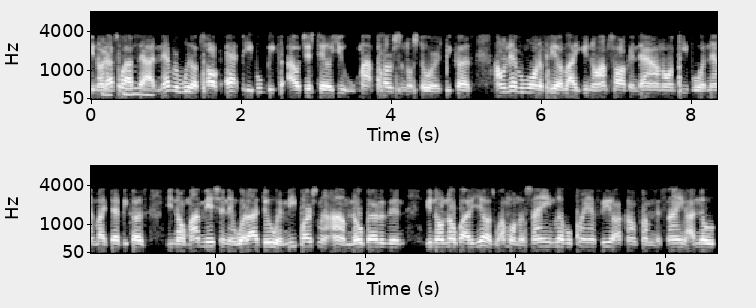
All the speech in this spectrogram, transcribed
you know, that's why I say I never will talk at people because I'll just tell you my personal stories because I don't never want to feel like you know I'm talking down on people and nothing like that because you know my mission and what I do and me personally, I'm no better than you know nobody else. I'm on the same level playing field. I come from the same. I know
